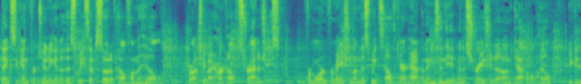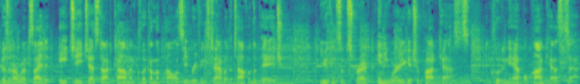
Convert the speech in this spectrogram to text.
Thanks again for tuning into this week's episode of Health on the Hill, brought to you by Hart Health Strategies. For more information on this week's healthcare happenings in the administration and on Capitol Hill, you can visit our website at hhs.com and click on the Policy Briefings tab at the top of the page. You can subscribe anywhere you get your podcasts, including the Apple Podcasts app,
